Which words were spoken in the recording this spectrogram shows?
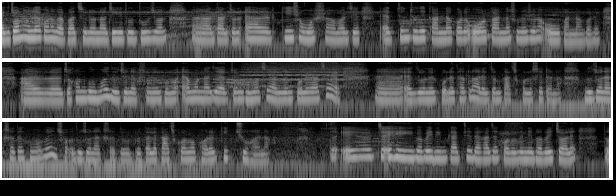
একজন হলে কোনো ব্যাপার ছিল না, যেহেতু দুজন তার জন্য আর কি সমস্যা আমার যে একজন যদি কান্না করে, ওর কান্না শুনে শুনে ও কান্না করে। আর যখন ঘুমোয় দুজন একসঙ্গে ঘুমোয় এমন না যে একজন ঘুমোচ্ছে, একজন কোলে আছে একজনের কোলে থাকল আর একজন কাজ করল, সেটা না। দুজন একসাথে ঘুমোবে দুজন একসাথে উঠবে। তাহলে কাজকর্ম ঘরের কিচ্ছু হয় না। তো এই হচ্ছে, এইভাবেই দিন কাটছে, দেখা যাক কতদিন এভাবেই চলে। তো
